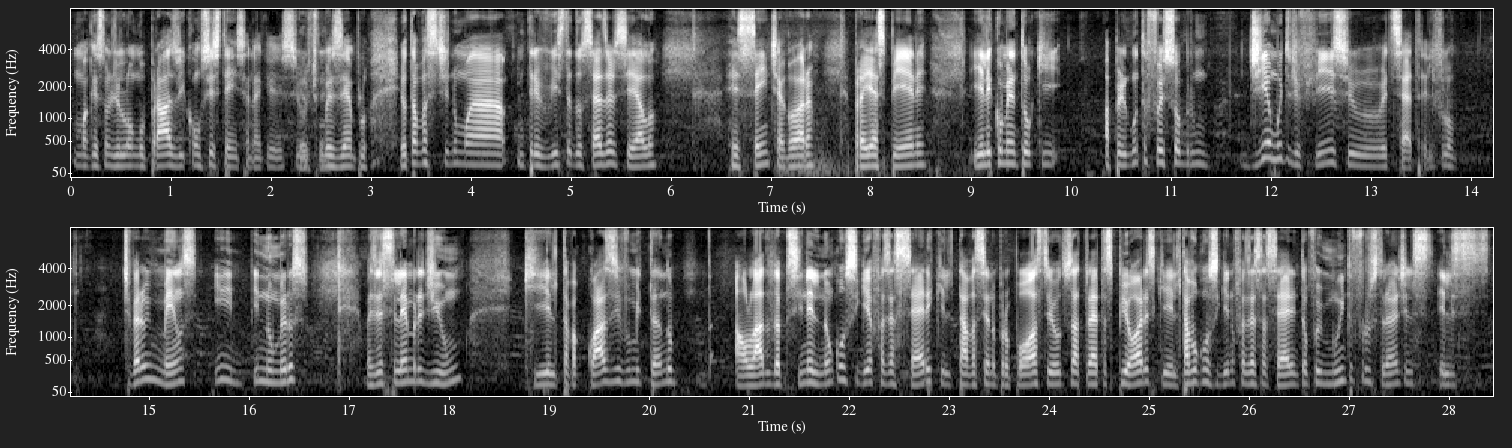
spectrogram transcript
uma questão de longo prazo e consistência, né? Que esse Perfeito. último exemplo. Eu estava assistindo uma entrevista do César Cielo, recente agora, para a ESPN, e ele comentou que a pergunta foi sobre um dia muito difícil, etc. Ele falou: tiveram imensos, inúmeros, mas ele se lembra de um que ele estava quase vomitando ao lado da piscina, ele não conseguia fazer a série que ele estava sendo proposta e outros atletas piores que ele estavam conseguindo fazer essa série, então foi muito frustrante. Eles, eles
